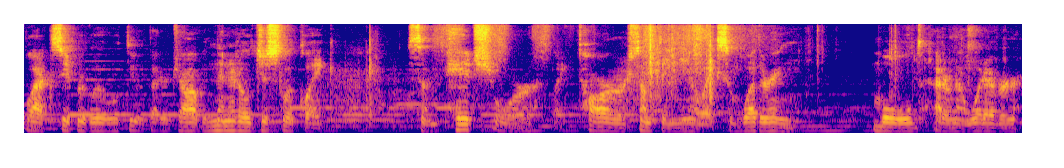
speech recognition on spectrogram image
black super glue will do a better job and then it'll just look like some pitch or like tar or something, you know, like some weathering mold, I don't know, whatever.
